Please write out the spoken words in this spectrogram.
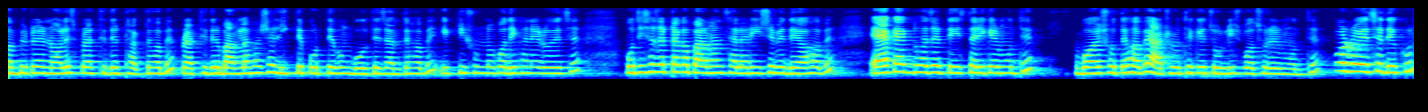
কম্পিউটারের নলেজ প্রার্থীদের থাকতে হবে। প্রার্থীদের বাংলা ভাষা লিখতে, পড়তে এবং বলতে জানতে হবে। একটি শূন্যপদ এখানে রয়েছে। পঁচিশ হাজার টাকা পার মান্থ স্যালারি হিসেবে দেওয়া হবে। এক এক দু হাজার তেইশ তারিখের মধ্যে বয়স হতে হবে আঠেরো থেকে চল্লিশ বছরের মধ্যে। এরপর রয়েছে দেখুন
